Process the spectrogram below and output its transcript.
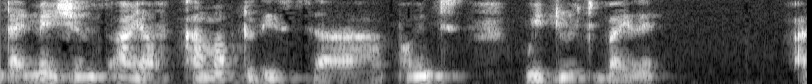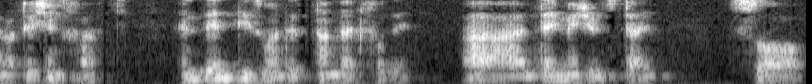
dimensions I have come up to this uh, point. We do it by the annotation first and then this one the standard for the uh, dimension style. So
